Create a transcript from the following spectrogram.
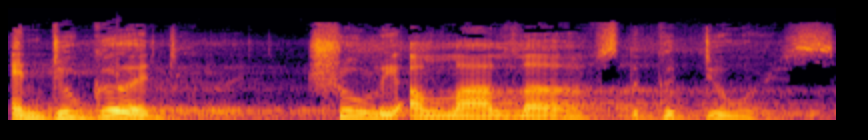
And do good. Truly Allah loves the good doers.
